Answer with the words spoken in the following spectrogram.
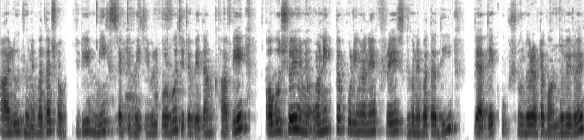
আলু, ধনেপাতা সব কিছু দিয়ে মিক্সড একটা ভেজিটেবল করব, যেটা বেদাম খাবে। অবশ্যই আমি অনেকটা পরিমাণে ফ্রেশ ধনেপাতা দিই, যাতে খুব সুন্দর একটা গন্ধ বেরোয়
